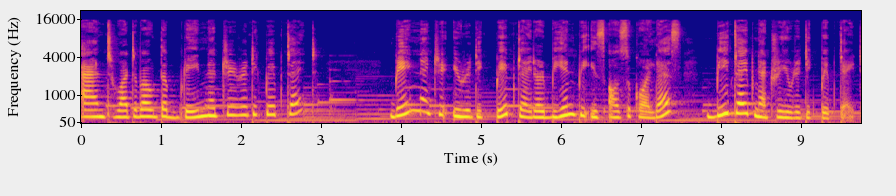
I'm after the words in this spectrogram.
And what about the brain natriuretic peptide? Brain natriuretic peptide or BNP is also called as B-type natriuretic peptide.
